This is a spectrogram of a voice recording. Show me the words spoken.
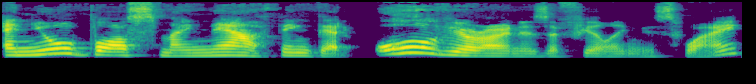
And your boss may now think that all of your owners are feeling this way,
